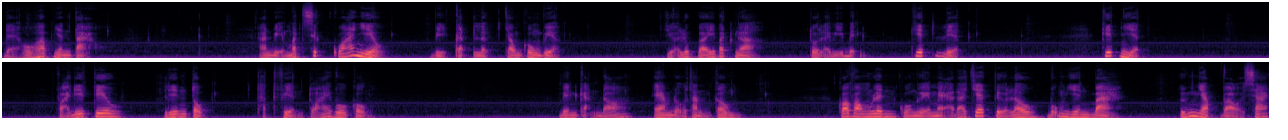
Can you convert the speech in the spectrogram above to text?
để hô hấp nhân tạo. Anh bị mất sức quá nhiều vì cật lực trong công việc. Giữa lúc ấy bất ngờ, tôi lại bị bệnh kiết liệt, kiết nhiệt. Phải đi tiêu liên tục thật phiền toái vô cùng. Bên cạnh đó, em Đỗ Thành Công. Có vong linh của người mẹ đã chết từ lâu, bỗng nhiên bà ứng nhập vào xác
